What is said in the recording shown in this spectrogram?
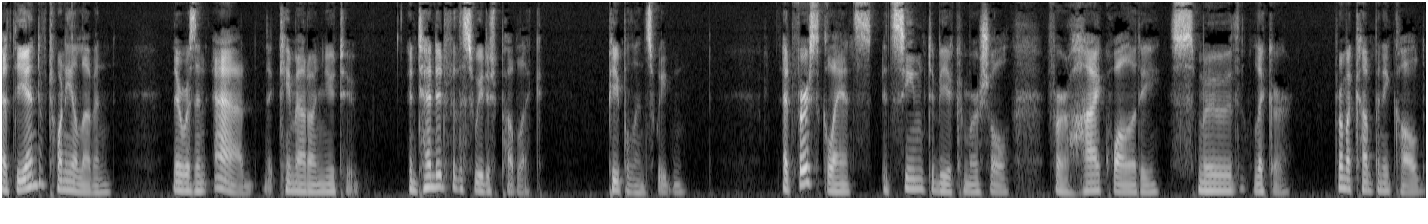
At the end of 2011, there was an ad that came out on YouTube, intended for the Swedish public, people in Sweden. At first glance, it seemed to be a commercial for a high quality, smooth liquor from a company called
